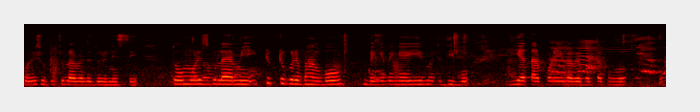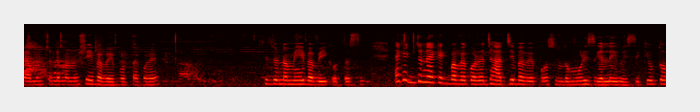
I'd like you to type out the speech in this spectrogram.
করে শুধু চুলার মধ্যে ধরে নিচ্ছি। তো মরিচগুলো আমি একটু একটু করে ভাঙবো, ভেঙে ভেঙে এর মধ্যে দিব, দিয়ে তারপরে এইভাবে ভর্তা করব। গ্রাম অঞ্চলের মানুষ এইভাবেই ভর্তা করে। সেজন্য আমি এইভাবেই করতেছি। এক একজন এক একভাবে করে, যার যেভাবে পছন্দ, মরিচ গেলেই হয়েছে। কেউ তো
